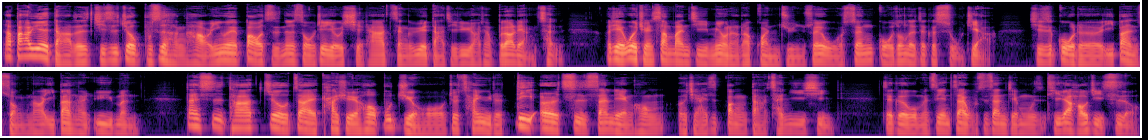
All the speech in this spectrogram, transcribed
那八月打的其实就不是很好，因为报纸那时候就有写他整个月打击率好像不到两成，而且魏权上半季没有拿到冠军，所以我升国中的这个暑假其实过得一半爽，然后一半很郁闷。但是他就在开学后不久哦，就参与了第二次三连轰，而且还是棒打陈奕迅。这个我们之前在五四三节目提到好几次哦，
